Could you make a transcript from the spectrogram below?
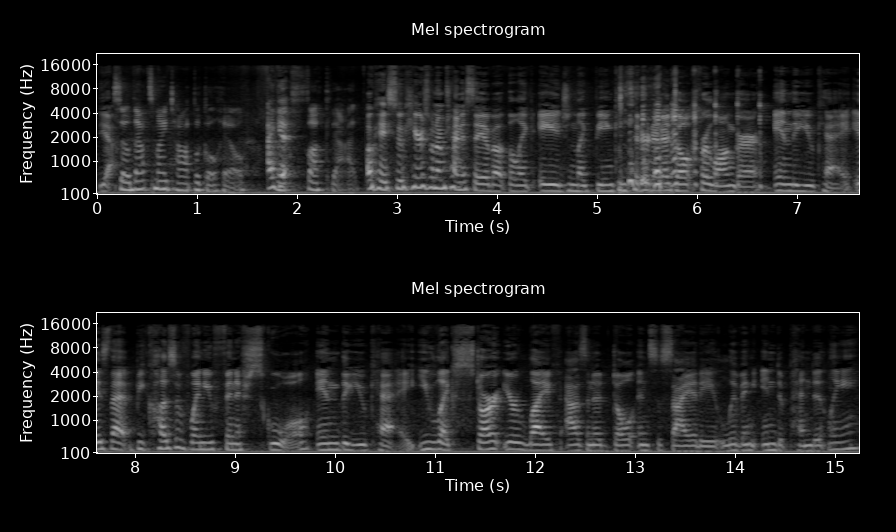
Yeah. So that's my topical hill. I Like, get- fuck that. Okay, so here's what I'm trying to say about the like age and like being considered an adult for longer in the UK is that because of when you finish school in the UK, you like start your life as an adult in society living independently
